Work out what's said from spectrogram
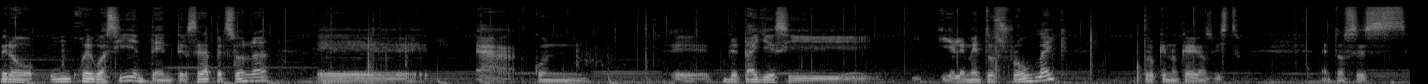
pero un juego así en, tercera persona eh, con eh, detalles y, y elementos roguelike creo que nunca habíamos visto. Entonces,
